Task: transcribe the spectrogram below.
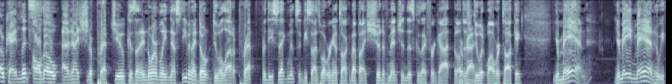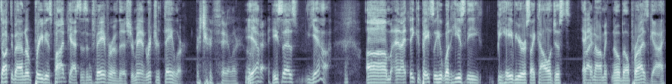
okay, let's. Although, and I should have prepped you because I normally now Steve and I don't do a lot of prep for these segments besides what we're going to talk about. But I should have mentioned this because I forgot. But I'll Okay. just do it while we're talking. Your man, your main man, who we talked about in a previous podcast, is in favor of this. Your man, Richard Thaler. Richard Thaler. Yeah, he says yeah, um, and I think basically what he's the behavior psychologist, Right. economic Nobel Prize guy,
